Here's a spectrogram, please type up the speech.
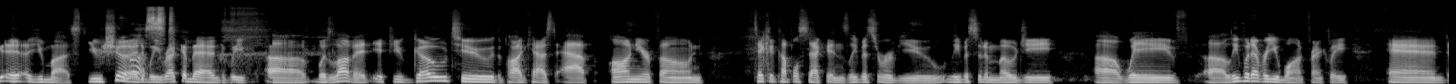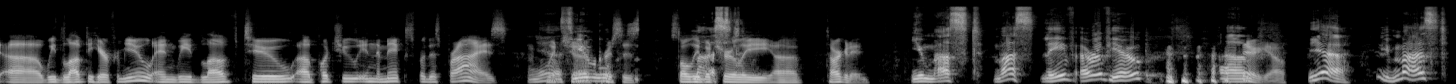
uh, You must. You should. We Must. recommend. We uh, would love it if you go to the podcast app on your phone take a couple seconds, leave us a review, leave us an emoji, uh, wave, uh, leave whatever you want, frankly. And uh, we'd love to hear from you, and we'd love to uh, put you in the mix for this prize, yes, which uh, Chris is slowly but surely uh, targeting. you must must leave a review. Um, there you go. Yeah, you must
